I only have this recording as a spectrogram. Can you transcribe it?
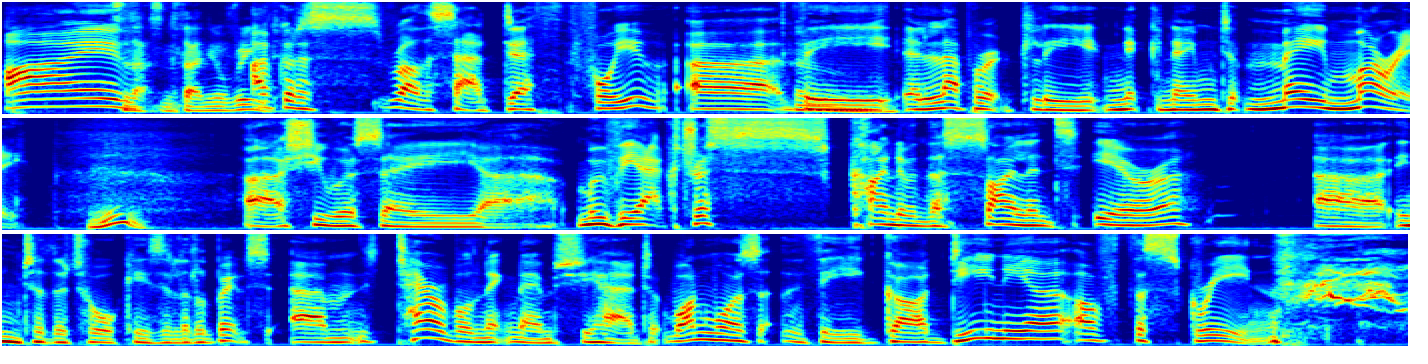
I've So that's Nathaniel Reed. I've got a rather sad death for you. Uh, the Oh. elaborately nicknamed Mae Murray. Hmm. Uh, she was a uh, movie actress, kind of in the silent era. Uh, into the talkies a little bit. Um, terrible nicknames she had. One was the Gardenia of the screen.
